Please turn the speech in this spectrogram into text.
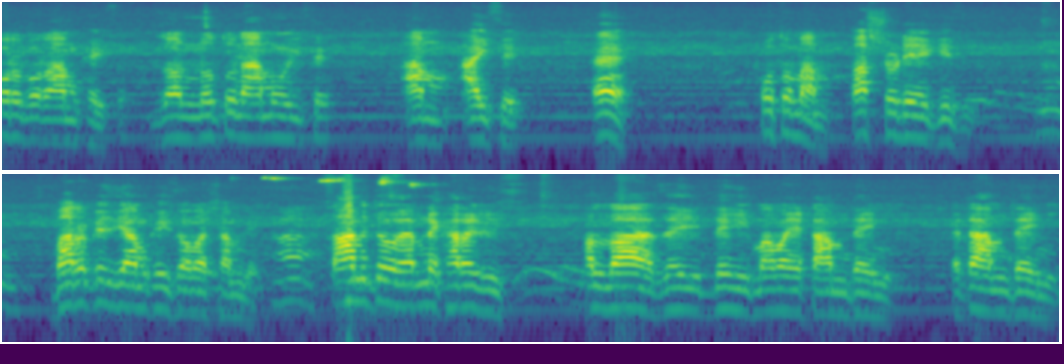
বড় বড় আম খাইছো। যখন নতুন আম হইছে আম আইছে হ্যাঁ? প্রথম আম পাঁচশো টাকা কেজি। বারো কেজি আম খাইছো আমার সামনে। হ্যাঁ। তা আমি তো এমনি খারাই রইছি। আল্লাহ যে দেহি মামা এটা আম দেয়নি এটা আম দেয়নি।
